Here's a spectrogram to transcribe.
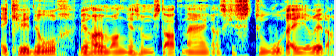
Equinor Vi har jo mange som staten er ganske stor eier i, da.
